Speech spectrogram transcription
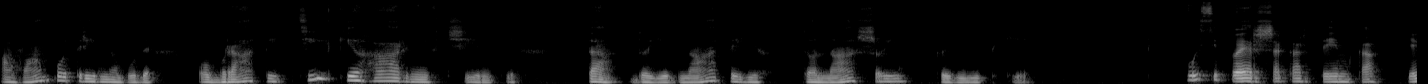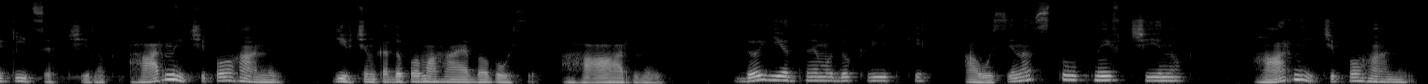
а вам потрібно буде обрати тільки гарні вчинки та доєднати їх до нашої квітки. Ось і перша картинка. Який це вчинок? Гарний чи поганий? Дівчинка допомагає бабусі. Гарний. Доєднуємо до квітки. А ось і наступний вчинок. Гарний чи поганий?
